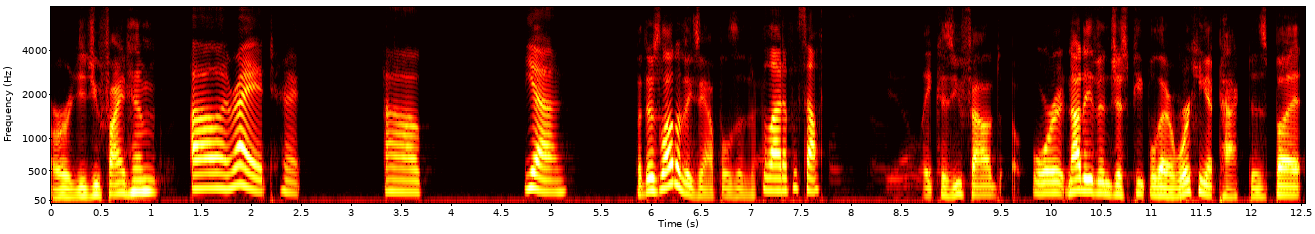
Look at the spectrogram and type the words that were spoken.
Or did you find him? Uh right, right. Uh yeah, But there's a lot of examples of that. a lot of stuff. you know, like because you found, or not even just people that are working at PacBiz, but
